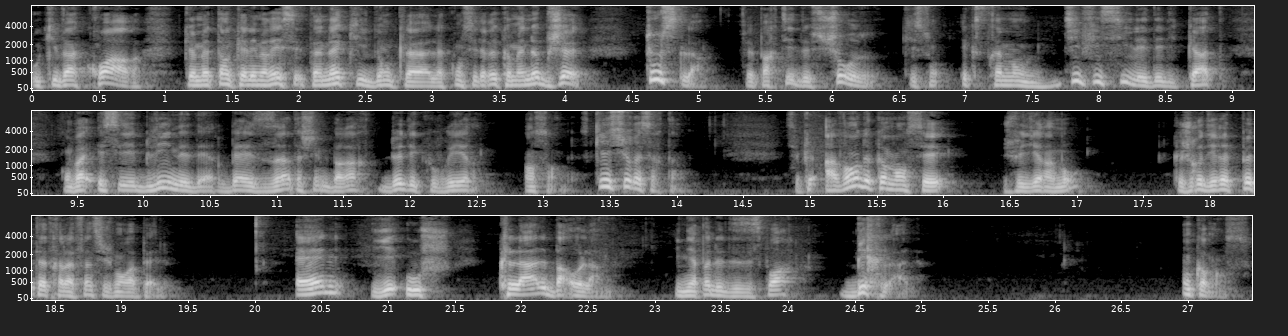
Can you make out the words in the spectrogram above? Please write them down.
ou qui va croire que maintenant qu'elle est mariée c'est un acquis donc la, la considérer comme un objet. Tout cela, fait partie de choses qui sont extrêmement difficiles et délicates qu'on va essayer de découvrir ensemble. Ce qui est sûr et certain, c'est qu'avant de commencer, je vais dire un mot que je redirai peut-être à la fin si je m'en rappelle. En yeush klal baolam. Il n'y a pas de désespoir, bichlal. On commence.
